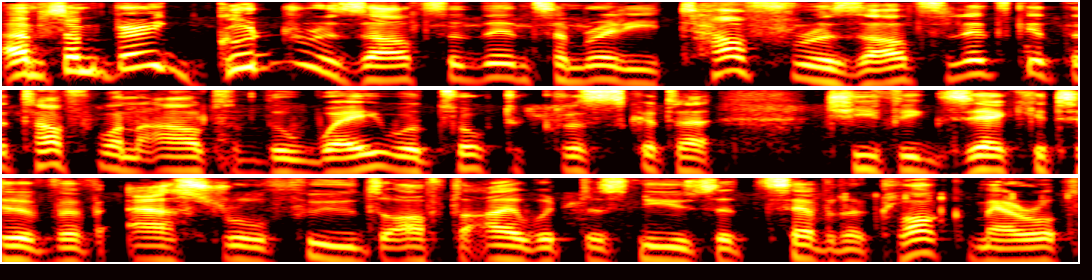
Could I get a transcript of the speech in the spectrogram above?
Um, some very good results and then some really tough results. Let's get the tough one out of the way. We'll talk to Chris Schutte, Chief Executive of Astral Foods, after Eyewitness News at 7 o'clock, Meryl.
